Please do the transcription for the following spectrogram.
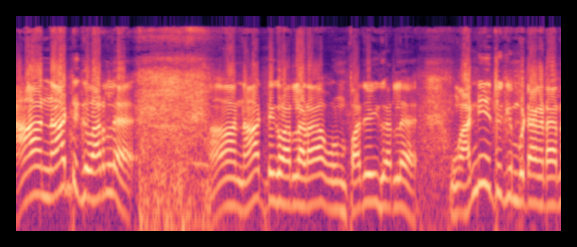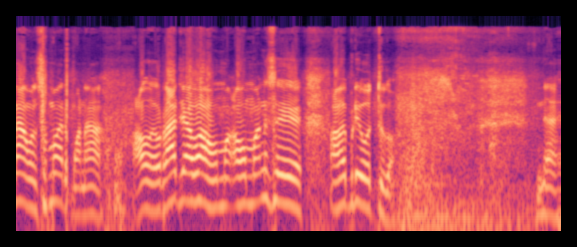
நான் நாட்டுக்கு வரல. ஆ நாட்டுக்கு வரலடா உன் பதவிக்கு வரல. உங்கள் அண்ணியை தூக்கி போட்டாங்கடானா அவன் சும்மா இருப்பானா? அவன் ராஜாவா? அவன் அவன் மனசு அவன் எப்படி ஒத்துக்கும்? என்ன?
